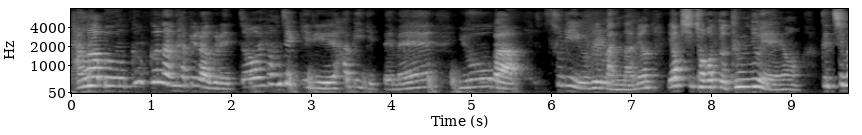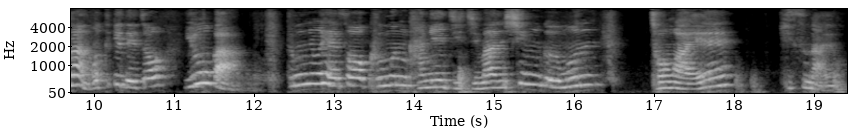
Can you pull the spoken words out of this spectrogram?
방합은 끈끈한 합이라 그랬죠. 형제끼리의 합이기 때문에 유가 술이 유를 만나면 역시 저것도 등유예요. 그치만 어떻게 되죠? 유가 등유해서 금은 강해지지만 신금은 정화에 기스나요.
